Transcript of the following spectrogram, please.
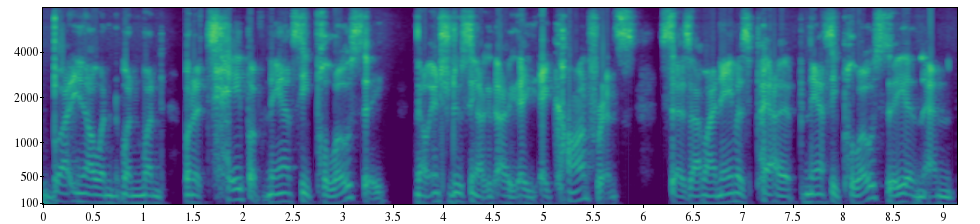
But you know, when when when when a tape of Nancy Pelosi, you know, introducing a, a, a conference says, uh, "My name is pa- Nancy Pelosi, and and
